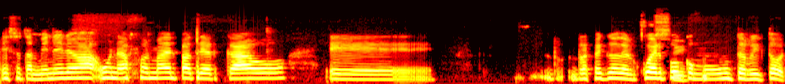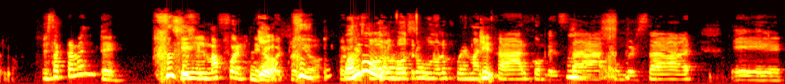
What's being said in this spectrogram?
eso también era una forma del patriarcado eh, respecto del cuerpo Sí. como un territorio. Exactamente. Que es el más fuerte, Yo. yo. Porque ¿Cuándo todos los otros uno los puede manejar, conversar, conversar, eh,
